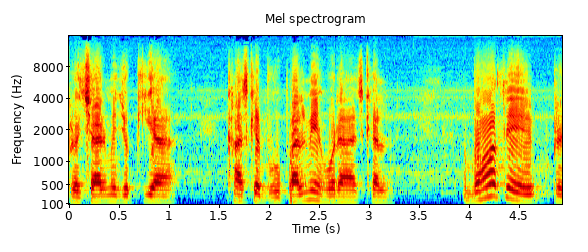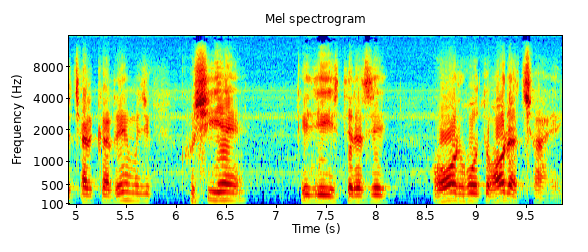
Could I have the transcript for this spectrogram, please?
प्रचार में जो किया, खासकर भोपाल में हो रहा है आजकल, बहुत प्रचार कर रहे हैं। मुझे खुशी है कि जी इस तरह से और हो तो और अच्छा है।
